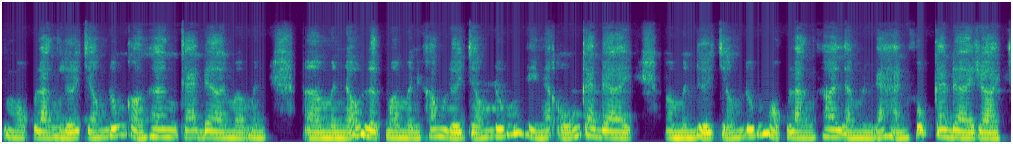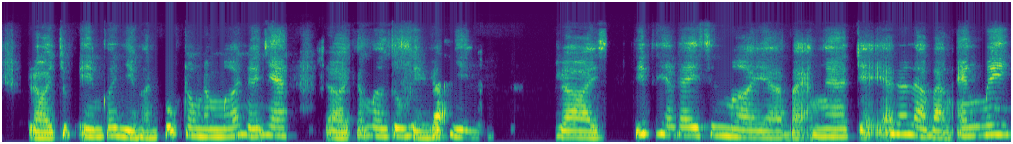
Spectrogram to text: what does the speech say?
một lần lựa chọn đúng còn hơn cả đời mà mình à, mình nỗ lực mà mình không lựa chọn đúng thì nó uổng cả đời. Mà mình lựa chọn đúng một lần thôi là mình đã hạnh phúc cả đời rồi. Rồi chúc em có nhiều hạnh phúc trong năm mới nữa nha. Rồi cảm ơn thu hiền rất dạ. nhiều. Rồi tiếp theo đây xin mời à, bạn à, trẻ đó là bạn An My.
